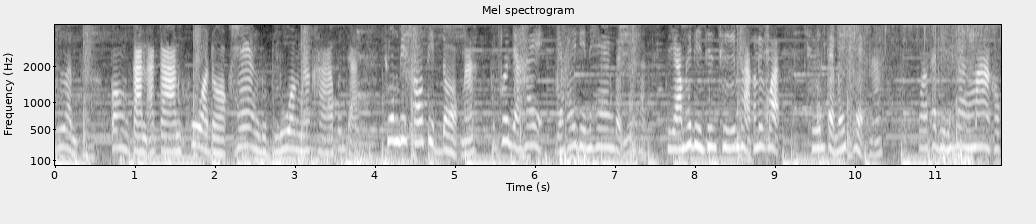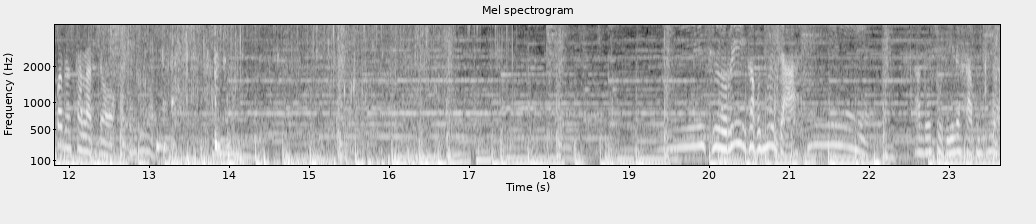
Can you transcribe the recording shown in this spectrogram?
เพื่อนๆป้องกันอาการขั้วดอกแห้งหลุดร่วงนะคะ เพื่อนจ๋าช่วงที่เขาติดดอกนะ เพื่อนๆอย่าให้อย่าให้ดินแห้งแบบนี้ค่ะ พยายามให้ดินชื้นๆค่ะเขาเรียกว่าชื้นแต่ไม่แฉะนะว่าถ้าดินแห้งมากเขาก็จะสลัดดอกค่ะ อรี่ค่ะเพื่อนๆจ๋านี่ทำดูสูตรนี้เลยค่ะเพื่อน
